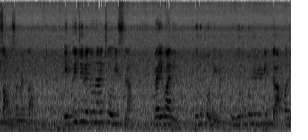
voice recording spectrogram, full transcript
श्री स्वामी समर्थ एकवीस जुलै दोन हजार चोवीसला रविवारी गुरुपौर्णिमा आहे. गुरुपौर्णिमेनिमित्त आपण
